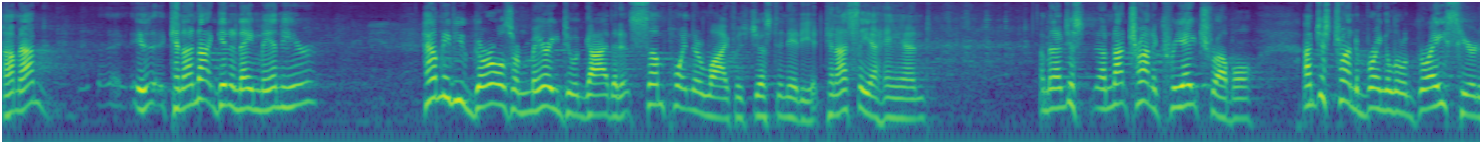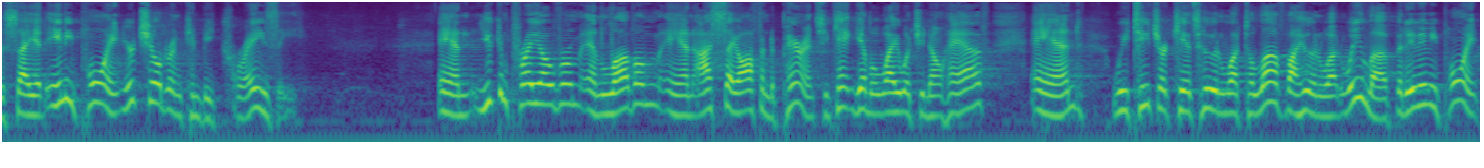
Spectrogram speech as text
I mean, I'm, is, can I not get an amen here? How many of you girls are married to a guy that at some point in their life was just an idiot? Can I see a hand? I mean, I'm just, I'm not trying to create trouble, I'm just trying to bring a little grace here to say at any point, your children can be crazy. And you can pray over them and love them. And I say often to parents, you can't give away what you don't have. And we teach our kids who and what to love by who and what we love. But at any point,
